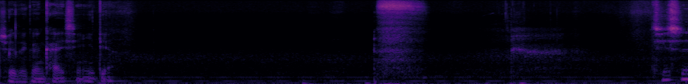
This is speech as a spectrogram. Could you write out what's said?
觉得更开心一点？其实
